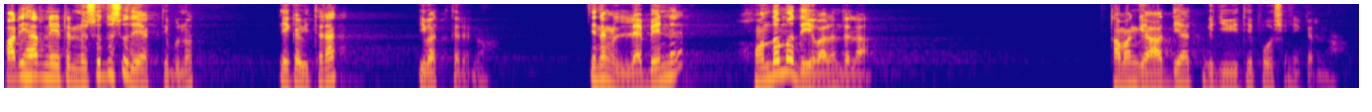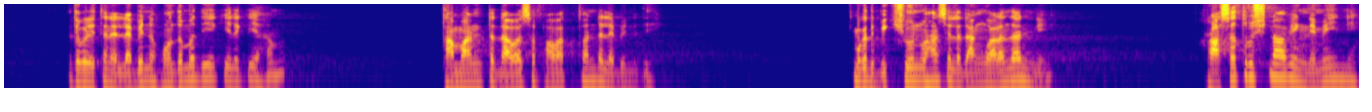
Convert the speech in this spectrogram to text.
පරිහරණයට නුසුදුසු දෙයක් තිබුණොත් ඒක විතරක් ඉවත් කරනවා. එනම් ලැබෙන හොඳම දේවලඳලා තමන්ගේ ආධ්‍යාත්මික ජීවිතය පෝෂණය කරනවා. එතකට එතන ලැබෙන හොඳම දය කියල කිය හම තමන්ට දවස පවත්වන්ඩ ලැබෙනදී. මොකද භික්‍ෂූන් වහන්සේල දං වලදන්නේ රසතෘෂ්ණාවෙන් නෙමෙයින්නේ.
